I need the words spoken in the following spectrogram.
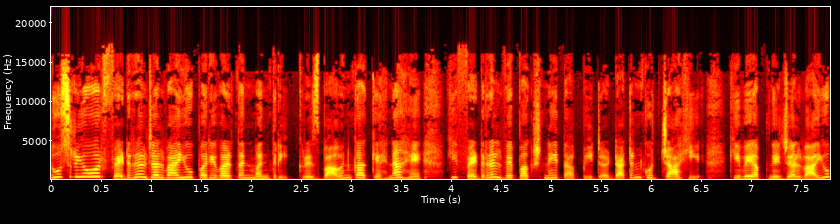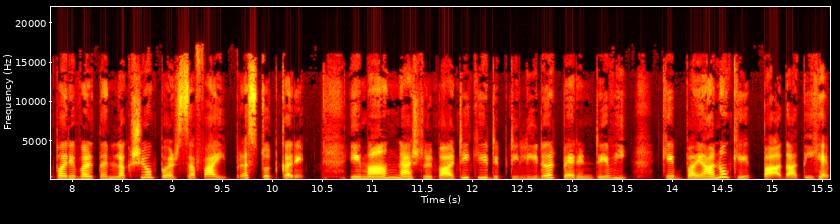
दूसरी ओर फेडरल जलवायु परिवर्तन मंत्री क्रिस बावन का कहना है कि फेडरल विपक्ष नेता पीटर डाटन को चाहिए कि वे अपने जलवायु परिवर्तन लक्ष्यों पर सफ़ाई प्रस्तुत करें। ये मांग नेशनल पार्टी की डिप्टी लीडर पेरिन डेवी के बयानों के बाद आती है।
